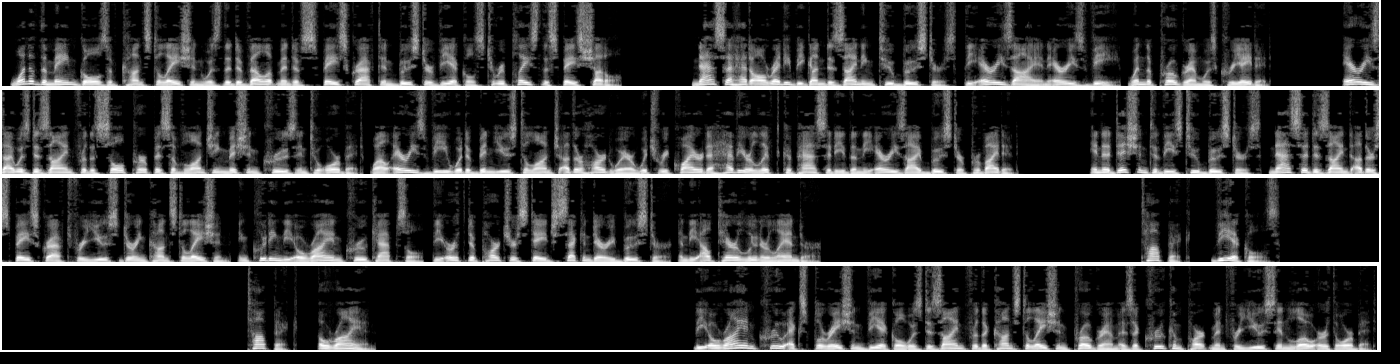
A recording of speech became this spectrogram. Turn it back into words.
One of the main goals of Constellation was the development of spacecraft and booster vehicles to replace the Space Shuttle. NASA had already begun designing two boosters, the Ares I and Ares V, when the program was created. Ares I was designed for the sole purpose of launching mission crews into orbit, while Ares V would have been used to launch other hardware which required a heavier lift capacity than the Ares I booster provided. In addition to these two boosters, NASA designed other spacecraft for use during Constellation, including the Orion Crew Capsule, the Earth Departure Stage Secondary Booster, and the Altair Lunar Lander. Vehicles Orion The Orion Crew Exploration Vehicle was designed for the Constellation program as a crew compartment for use in low Earth orbit.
